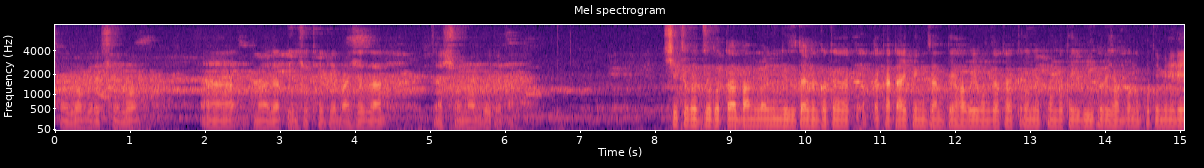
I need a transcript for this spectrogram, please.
ষোলো গ্রেড ষোলো নয় হাজার তিনশো থেকে বাইশ হাজার চারশো নব্বই টাকা। শিক্ষাগত যোগ্যতা, বাংলা, ইংরেজি, টাইপিং করতে টাইপিং জানতে হবে এবং যথাক্রমে পনেরো থেকে দুই করে সম্পূর্ণ প্রতি মিনিটে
